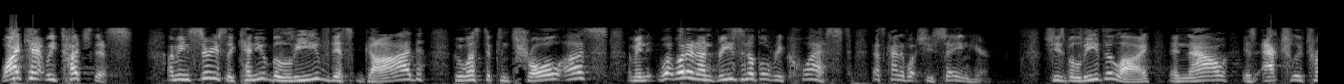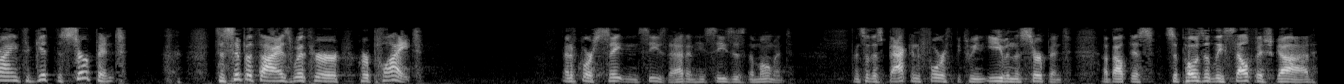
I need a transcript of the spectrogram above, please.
Why can't we touch this? I mean, seriously, can you believe this God who wants to control us? I mean, what, what an unreasonable request. That's kind of what she's saying here. She's believed a lie and now is actually trying to get the serpent to sympathize with her, her plight. And of course, Satan sees that and he seizes the moment. And so this back and forth between Eve and the serpent about this supposedly selfish God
